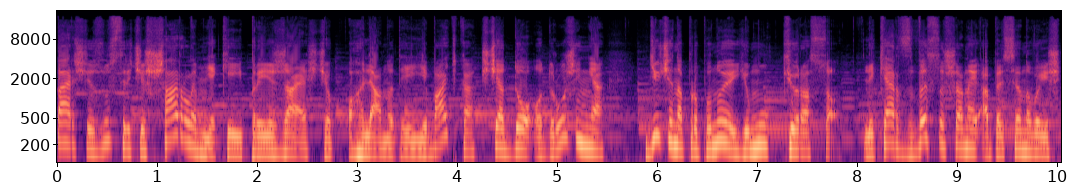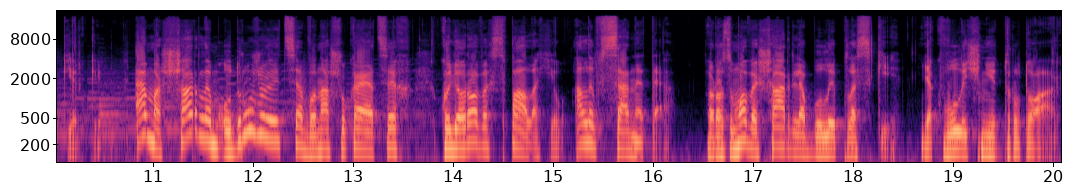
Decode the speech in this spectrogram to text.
першій зустрічі з Шарлем, який приїжджає, щоб оглянути її батька, ще до одруження, дівчина пропонує йому кюрасо лікер з висушеної апельсинової шкірки. Ема з Шарлем одружується, вона шукає цих кольорових спалахів, але все не те. Розмови Шарля були пласкі, як вуличні тротуари.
